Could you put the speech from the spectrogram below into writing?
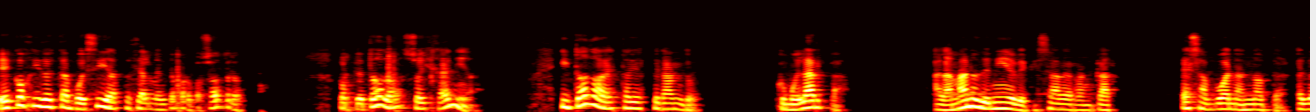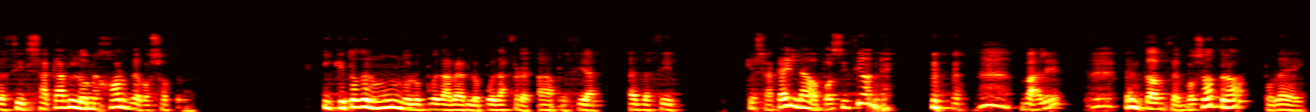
He cogido esta poesía especialmente por vosotros, porque todos sois genios y todos estáis esperando, como el arpa, a la mano de nieve que sabe arrancar esas buenas notas, es decir, sacar lo mejor de vosotros y que todo el mundo lo pueda ver, lo pueda apreciar, es decir, que sacáis las oposiciones, ¿vale? Entonces vosotros podéis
